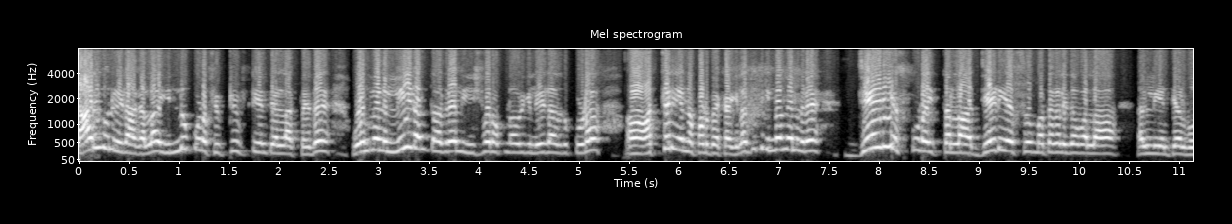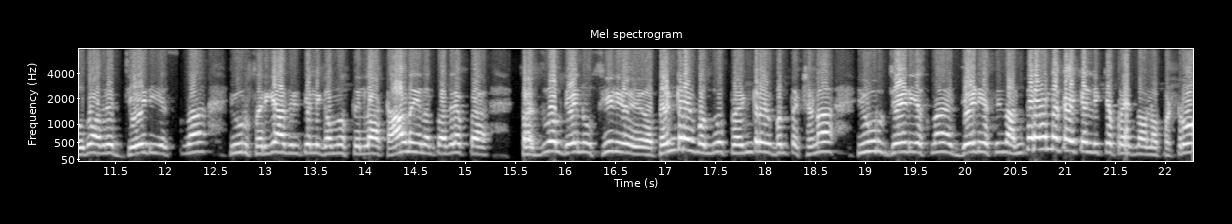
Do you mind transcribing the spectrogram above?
ಯಾರಿಗೂ ಲೀಡ್ ಆಗಲ್ಲ. ಇಲ್ಲೂ ಕೂಡ ಫಿಫ್ಟಿ ಫಿಫ್ಟಿ ಅಂತ ಹೇಳಲಾಗ್ತಾ ಇದೆ ಒಂದ್ ವೇಳೆ ಲೀಡ್ ಅಂತ ಆದ್ರೆ ಅಲ್ಲಿ ಈಶ್ವರಪ್ಪನವರಿಗೆ ಲೀಡ್ ಆದ್ರೂ ಕೂಡ ಅಚ್ಚರಿಯನ್ನು ಪಡಬೇಕಾಗಿಲ್ಲ. ಜೊತೆಗೆ ಇನ್ನೊಂದೇನಂದ್ರೆ ಜೆ ಡಿ ಎಸ್ ಕೂಡ ಇತ್ತಲ್ಲ. ಜೆ ಡಿ ಎಸ್ ಮತಗಳಿದಾವಲ್ಲ ಅಲ್ಲಿ ಅಂತ ಹೇಳ್ಬೋದು. ಆದ್ರೆ ಜೆ ಡಿ ಎಸ್ನ ಇವರು ಸರಿಯಾದ ರೀತಿಯಲ್ಲಿ ಗಮನಿಸ್ತಿಲ್ಲ. ಕಾರಣ ಏನಂತಂದ್ರೆ ಪ್ರಜ್ವಲ್ ಏನು ಸಿಡಿ ಪೆನ್ ಡ್ರೈವ್ ಬಂದು, ಪೆನ್ ಡ್ರೈವ್ ಬಂದ ತಕ್ಷಣ ಇವರು ಜೆ ಡಿ ಎಸ್ನ ಜೆ ಡಿ ಎಸ್ನಿಂದ ಅಂತರವನ್ನ ಕಾಯ್ಕೊಳ್ಳಿಕ್ಕೆ ಪ್ರಯತ್ನವನ್ನ ಪಟ್ಟರು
